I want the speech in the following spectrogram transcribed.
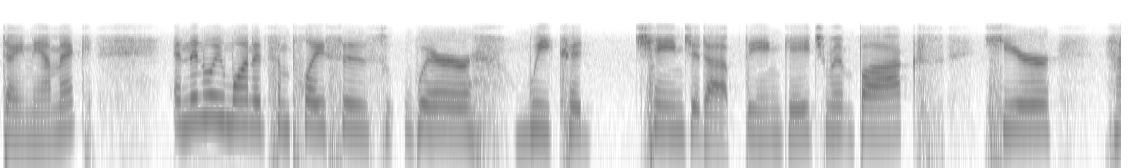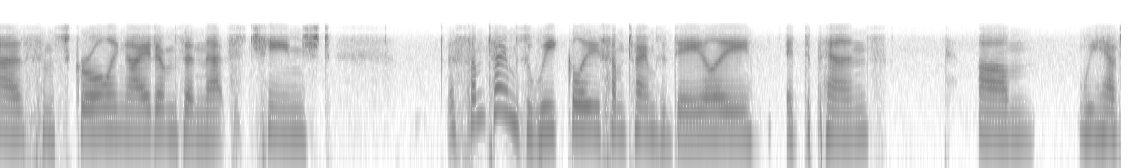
dynamic. And then we wanted some places where we could change it up. The engagement box here has some scrolling items and that's changed sometimes weekly, sometimes daily. It depends. Um, we have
